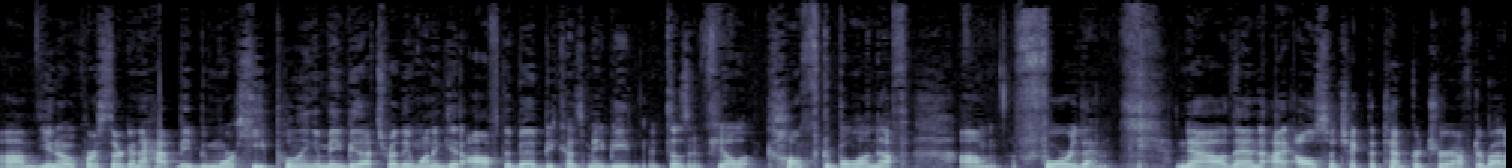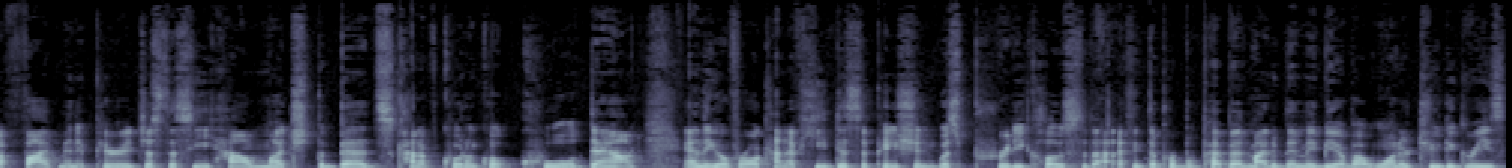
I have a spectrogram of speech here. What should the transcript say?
Um, you know, of course, they're going to have maybe more heat pooling, and maybe that's where they want to get off the bed because maybe it doesn't feel feel comfortable enough um, for them. Now, then I also check the temperature after about a five minute period just to see how much the beds kind of quote unquote cooled down. And the overall kind of heat dissipation was pretty close to that. I think the purple pet bed might have been maybe about one or two degrees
